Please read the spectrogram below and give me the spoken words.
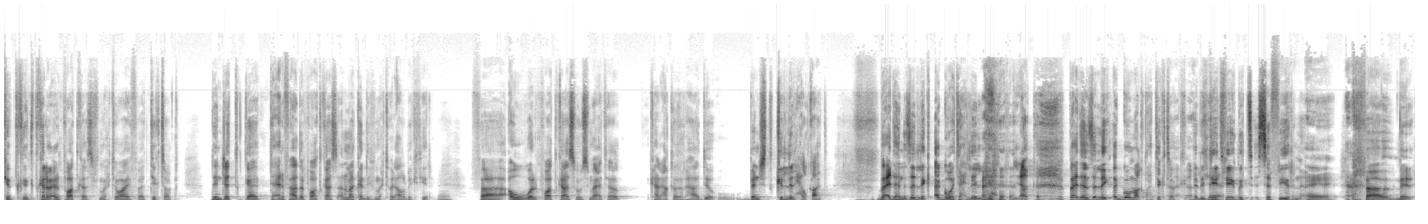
كنت كنت أتكلم عن البودكاست في محتواي في التيك توك بعدين جت قالت تعرف هذا البودكاست. أنا ما كان لي في محتوى العربي كثير. فأول بودكاست هو سمعته كان عقل غير هادئ وبنجت كل الحلقات. بعدها نزل لك أقوى تحليل. بعدها نزل لك أقوى مقطع تيك توك. اللي. جيت فيه قلت سفيرنا. إيه. فهذا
